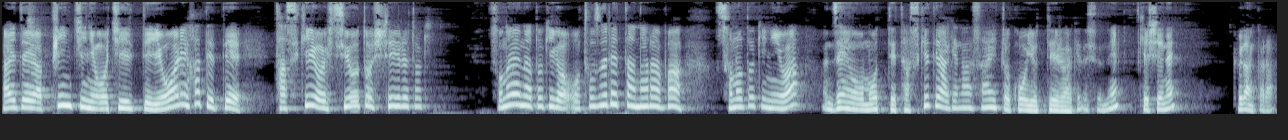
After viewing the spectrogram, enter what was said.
相手がピンチに陥って弱り果てて助けを必要としている時、そのような時が訪れたならば、その時には善を持って助けてあげなさいとこう言っているわけですよね。決してね、普段から、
